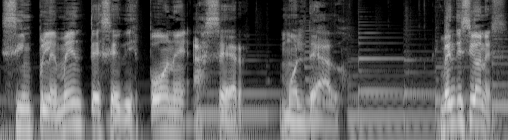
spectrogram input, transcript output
simplemente se dispone a ser moldeado. Bendiciones.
